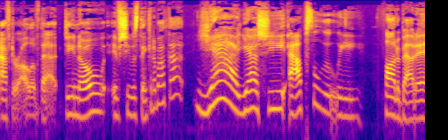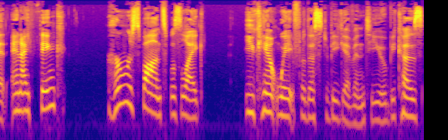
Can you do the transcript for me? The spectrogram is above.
after all of that. Do you know if she was thinking about that? Yeah, yeah, she absolutely thought about it. And I think her response was like, you can't wait for this to be given to you because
